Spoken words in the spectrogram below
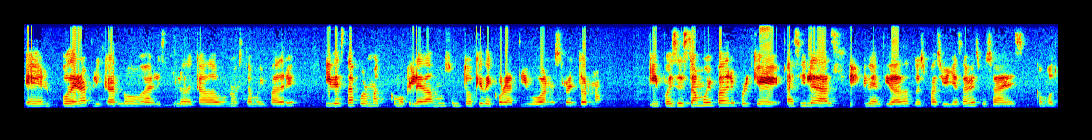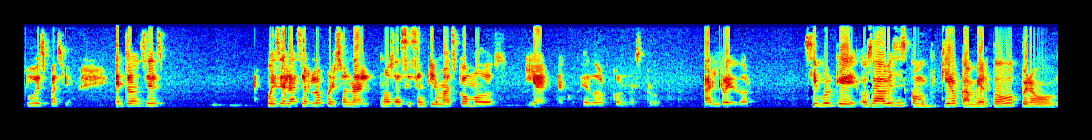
el poder aplicarlo al estilo de cada uno está muy padre y de esta forma como que le damos un toque decorativo a nuestro entorno. Y pues está muy padre porque así le das identidad a tu espacio, ya sabes, o sea, es como tu espacio. Entonces, pues el hacerlo personal nos hace sentir más cómodos y acogedor con nuestro alrededor. Sí, porque, o sea, a veces como que quiero cambiar todo, pero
